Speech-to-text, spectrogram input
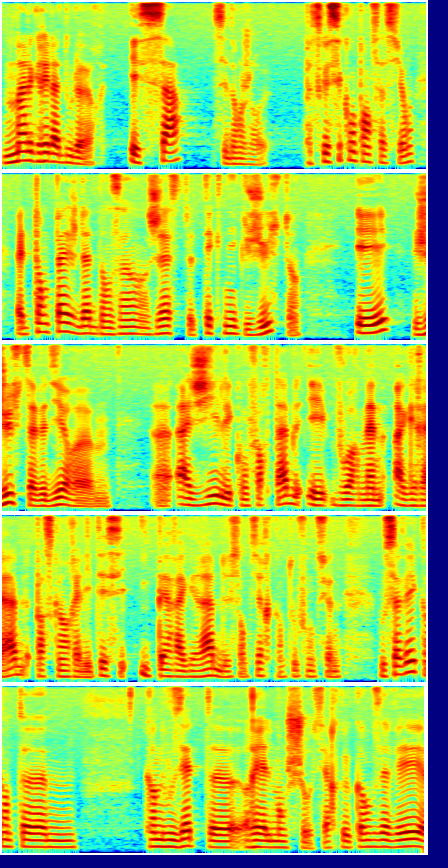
malgré la douleur. Et ça, c'est dangereux. Parce que ces compensations, elles t'empêchent d'être dans un geste technique juste. Et juste, ça veut dire euh, euh, agile et confortable, et voire même agréable, parce qu'en réalité, c'est hyper agréable de sentir quand tout fonctionne. Vous savez, quand, euh, quand vous êtes réellement chaud, c'est-à-dire que quand vous avez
